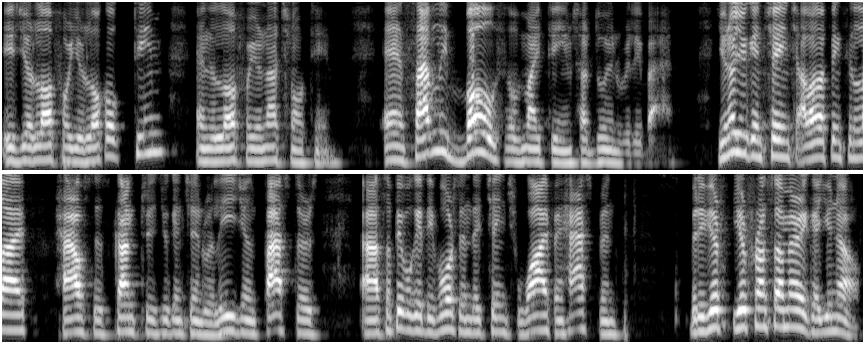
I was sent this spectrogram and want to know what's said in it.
is your love for your local team and the love for your national team. And sadly, both of my teams are doing really bad. You know, you can change a lot of things in life houses, countries, you can change religion, pastors. Uh, some people get divorced and they change wife and husband. But if you're, you're from South America, you know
